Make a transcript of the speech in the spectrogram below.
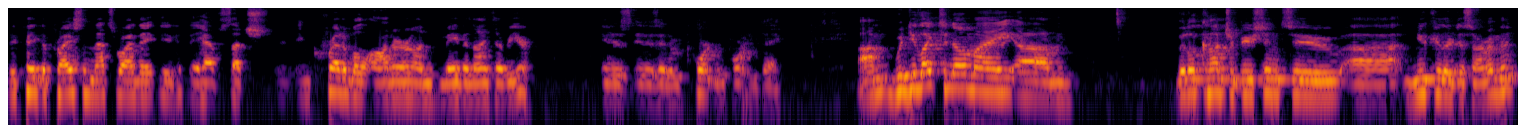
They paid the price, and that's why they, they have such incredible honor on May the 9th every year. It is, it is an important, important day. Um, would you like to know my um, little contribution to uh, nuclear disarmament?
